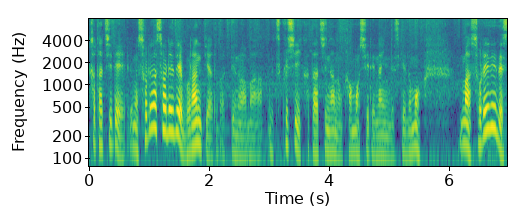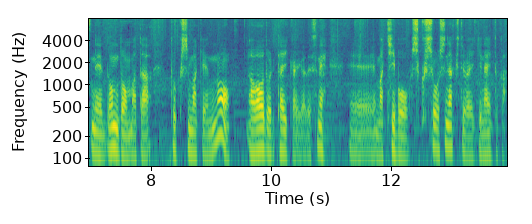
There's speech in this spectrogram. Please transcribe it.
形でそれはそれでボランティアとかっていうのはまあ美しい形なのかもしれないんですけどもまあそれでですねどんどんまた徳島県の阿波踊り大会がですね、えー、ま規模を縮小しなくてはいけないとか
